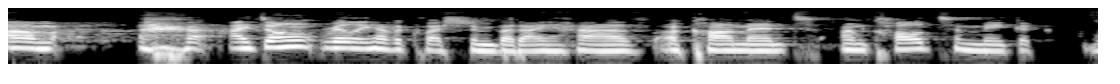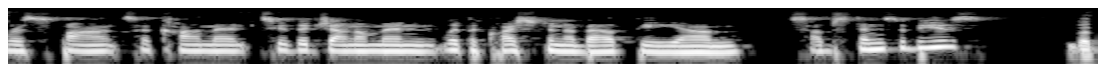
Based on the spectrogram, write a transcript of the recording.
Um, I don't really have a question, but I have a comment. I'm called to make a response, a comment to the gentleman with a question about the um, substance abuse. But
